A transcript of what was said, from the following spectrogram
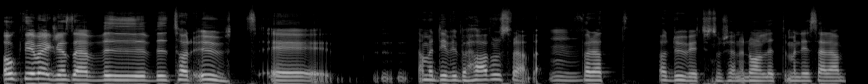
och det är verkligen så här, vi, vi tar ut eh, ja, men det vi behöver hos varandra. Mm. För att, ja, du vet ju som känner Donna lite, men det är så här,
